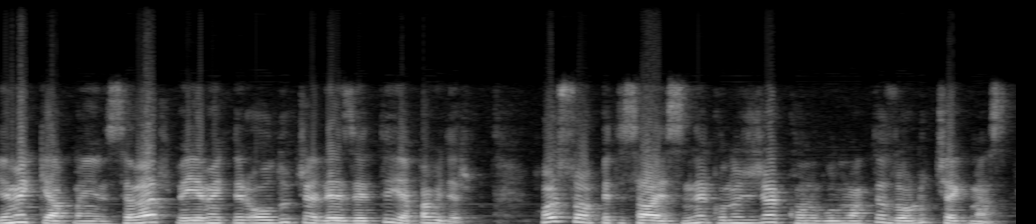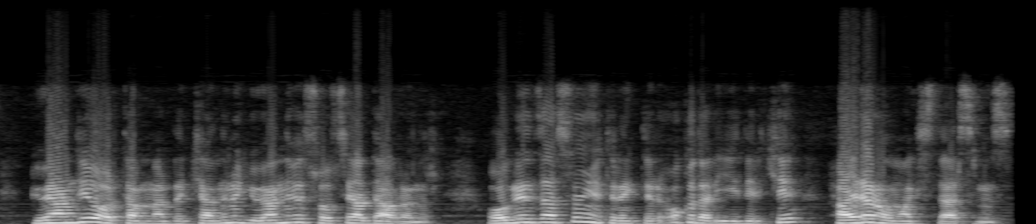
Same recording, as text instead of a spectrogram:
Yemek yapmayı sever ve yemekleri oldukça lezzetli yapabilir. Hoş sohbeti sayesinde konuşacak konu bulmakta zorluk çekmez. Güvendiği ortamlarda kendine güvenli ve sosyal davranır. Organizasyon yetenekleri o kadar iyidir ki hayran olmak istersiniz.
